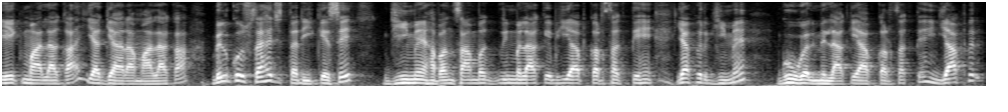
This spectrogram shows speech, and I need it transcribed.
एक माला का या ग्यारह माला का, बिल्कुल सहज तरीके से घी में हवन सामग्री मिला के भी आप कर सकते हैं, या फिर घी में गूगल मिला के आप कर सकते हैं, या फिर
